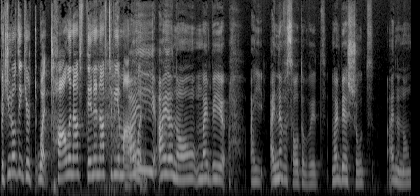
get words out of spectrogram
But you don't think you're what tall enough, thin enough to be a model? What- I I don't know. Maybe I I never thought of it. Maybe I should. I don't know.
